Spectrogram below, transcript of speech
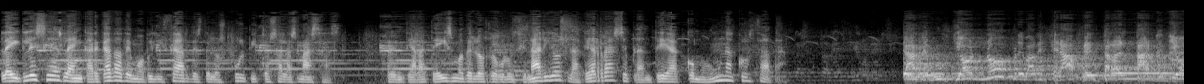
La Iglesia es la encargada de movilizar desde los púlpitos a las masas. Frente al ateísmo de los revolucionarios, la guerra se plantea como una cruzada. La revolución no prevalecerá frente al altar de Dios.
